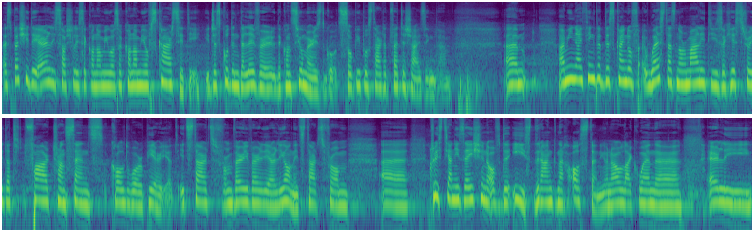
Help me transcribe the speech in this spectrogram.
especially the early socialist economy was economy of scarcity. It just couldn't deliver the consumerist goods, so people started fetishizing them. Um, I mean, I think that this kind of West as normality is a history that far transcends Cold War period. It starts from very, very early on. It starts from uh, Christianization of the East, Drang nach Osten, you know, like when uh, early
